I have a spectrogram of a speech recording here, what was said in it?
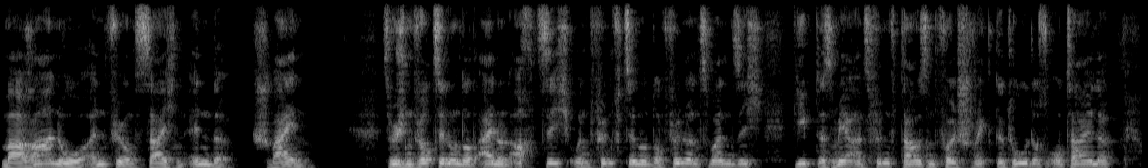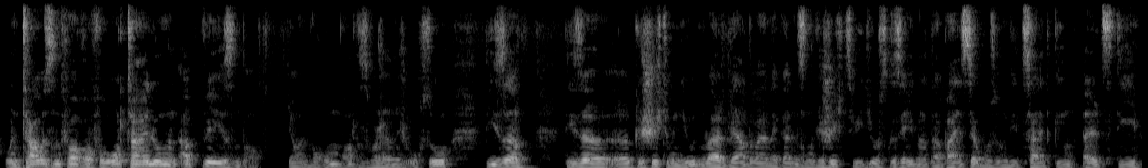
Marano, Anführungszeichen Ende, Schwein. Zwischen 1481 und 1525 gibt es mehr als 5000 vollstreckte Todesurteile und tausendfache Verurteilungen Abwesender. Ja, und warum war das wahrscheinlich auch so, diese, diese äh, Geschichte mit den Juden? Weil wer meine ganzen Geschichtsvideos gesehen hat, der weiß ja, wo es um die Zeit ging, als die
